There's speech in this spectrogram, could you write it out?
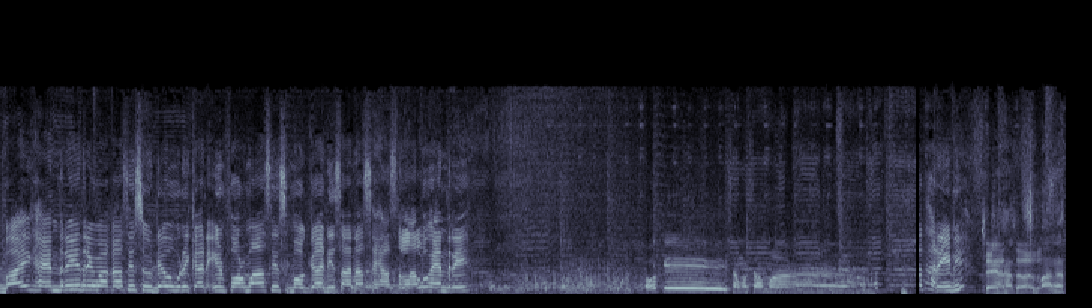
baik Hendry, terima kasih sudah memberikan informasi. Semoga di sana sehat selalu Hendry. Oke, sama-sama. Hari ini sehat, selalu. semangat.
